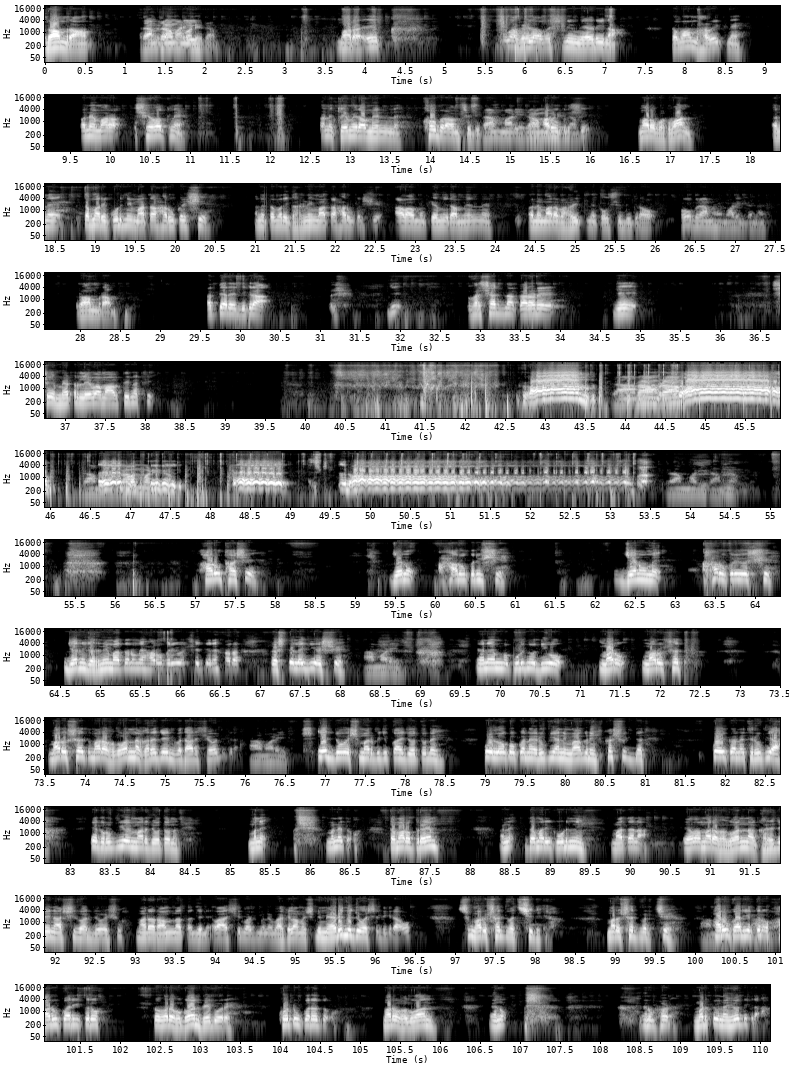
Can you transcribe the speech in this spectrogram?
રામ રામ. રામ રામ રામ મારા. એક વાઘેલા વંશની મેળીના તમામ ભાવિકને અને મારા સેવકને અને કેમેરામેનને ખૂબ રામ સિદ્ધિ. રામ સારું કરશે મારો ભગવાન અને તમારી કુળની માતા સારું કરશે અને તમારી ઘરની માતા સારું કરશે. આવા હું કેમેરામેનને અને મારા ભાવિકને કહું છું દીકરાઓ. ખૂબ રામ હે મારી રામ રામ. અત્યારે દીકરા જે વરસાદના કારણે જે છે મેટર લેવામાં આવતી નથી. રામ! રામ રામ રામ. રામ! રામ રામ સારું થશે. જેનું સારું કર્યું છે. જેનું મેં સારું કર્યું છે. જેની ઘરની માતાનું મેં સારું કર્યું છે. તેને સારા રસ્તે લઈ ગઈ હશે એને એમનો કુળનો દીવો મારું મારું છત મારું છત મારા ભગવાનના ઘરે જઈને વધારશે એ જ જોવે મારે બીજું કાંઈ જોતું નહીં. કોઈ લોકો કને રૂપિયાની માગણી કશું જ નથી. કોઈ કનેથી રૂપિયા એક રૂપિયો મારે જોતો નથી. મને મને તો તમારો પ્રેમ અને તમારી કુળની માતાના એવા મારા ભગવાનના ઘરે જઈને આશીર્વાદ જોવે છું. મારા રામનાથાજીને એવા આશીર્વાદ મને વાઘેલા મશીની મેળીને જોવે છે દીકરાઓ. મારું છત વધશે દીકરા? મારું શદ વધશે. સારું કાર્ય કરો સારું કાર્ય કરો. તો મારો ભગવાન ભેગો રહે. ખોટું કરો તો મારો ભગવાન એનું એનું ફળ મળતું નહીં હો દીકરા.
